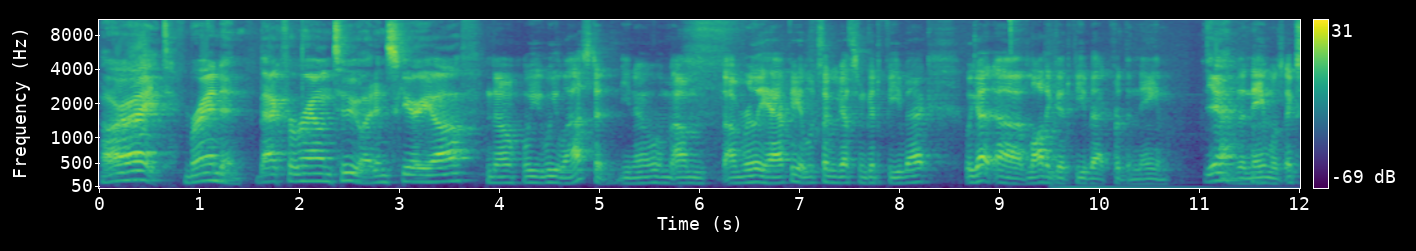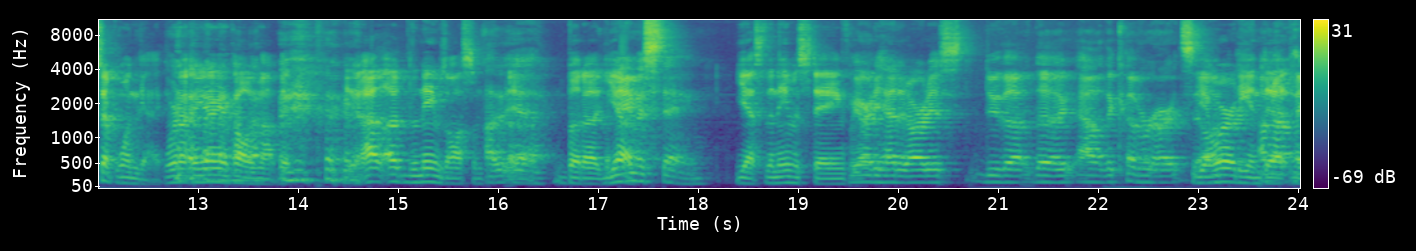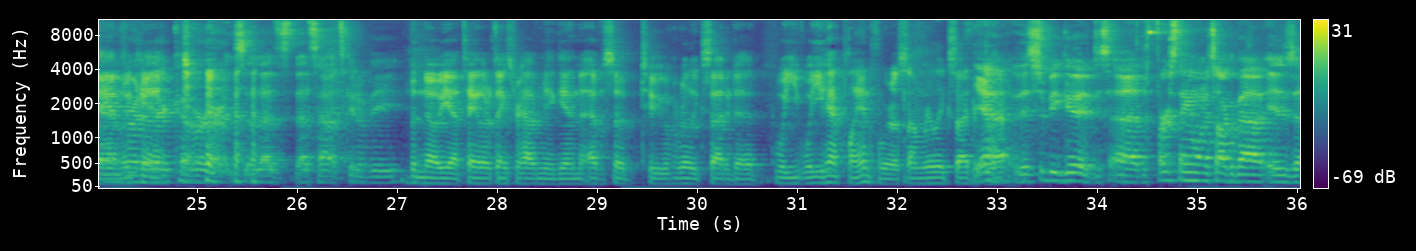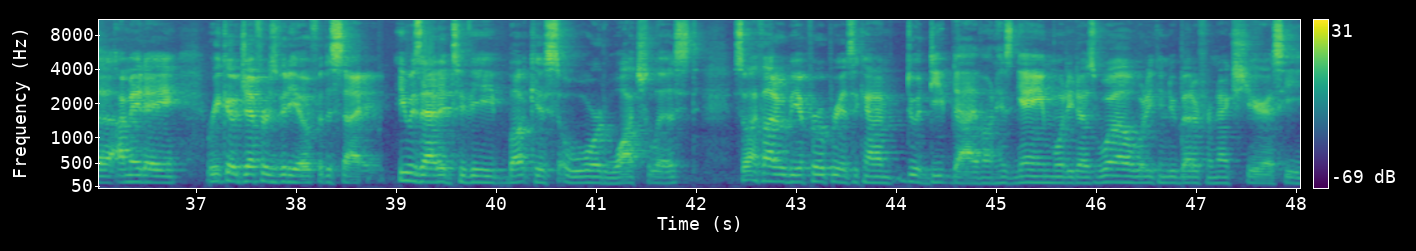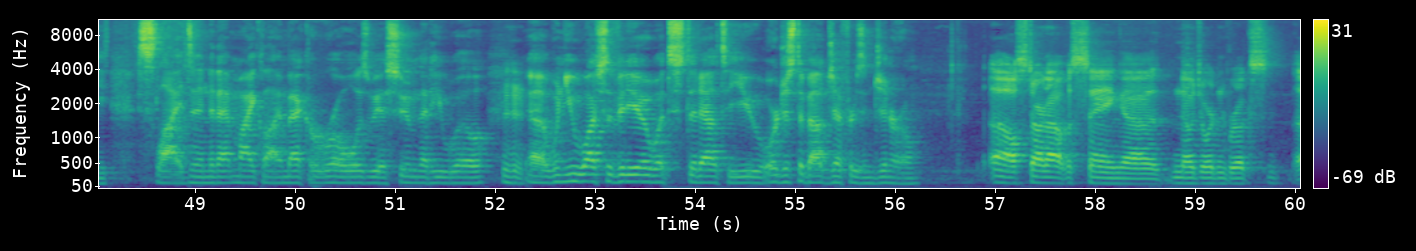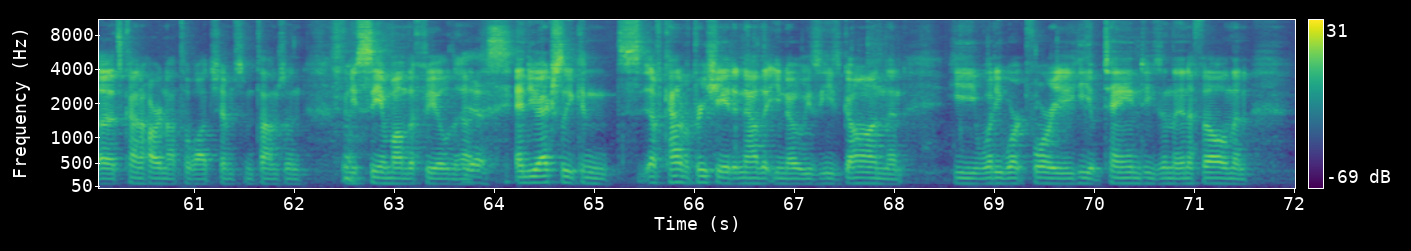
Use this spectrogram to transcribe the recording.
All right, Brandon, back for round two. I didn't scare you off. No, we, we lasted. You know, I'm, I'm I'm really happy. It looks like we got some good feedback. We got uh, a lot of good feedback for the name. Yeah, the name was except one guy. We're not, you're not gonna call him out, but yeah, I, I, the name's awesome. Uh, yeah, but uh, the yeah, name is staying. Yes, the name is staying. We already had an artist do the the out the cover art. So yeah, we're already in I'm debt, not paying man. for We another cover art, so that's that's how it's gonna be. But no, yeah, Taylor, thanks for having me again. Episode two. I'm really excited to what you what you have planned for us. I'm really excited Yeah, for that. this should be good. Uh, the first thing I want to talk about is uh, I made a Rico Jeffers video for the site. He was added to the Butkus Award watch list. So I thought it would be appropriate to kind of do a deep dive on his game, what he does well, what he can do better for next year as he slides into that Mike linebacker role, as we assume that he will. Uh, when you watched the video, what stood out to you, or just about Jeffers in general? Uh, I'll start out with saying uh, no Jordan Brooks. Uh, it's kind of hard not to watch him sometimes when, when you see him on the field. Uh, Yes. And you actually can kind of appreciate it now that you know he's he's gone. And he what he worked for, he, he obtained. He's in the NFL, and then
